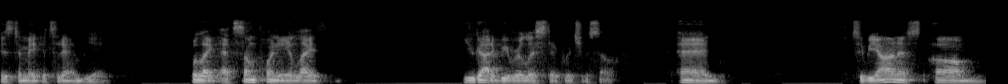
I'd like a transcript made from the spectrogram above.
is to make it to the NBA. But like at some point in your life, you got to be realistic with yourself. And to be honest, um,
